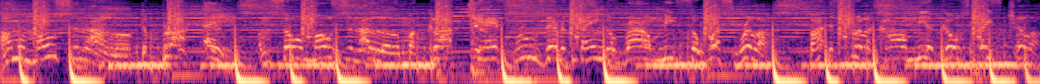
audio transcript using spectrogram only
I'm emotional, I hug the block. Ayy, I'm so emotional, I love my Glock. Chance rules everything around me, so what's realer? About this thriller, call me a ghost face killer.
